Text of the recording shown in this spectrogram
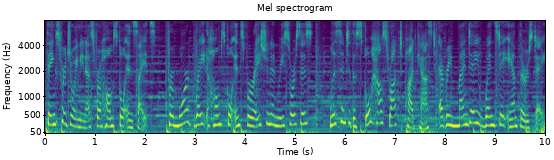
Thanks for joining us for Homeschool Insights. For more great homeschool inspiration and resources, listen to the Schoolhouse Rocked podcast every Monday, Wednesday, and Thursday.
